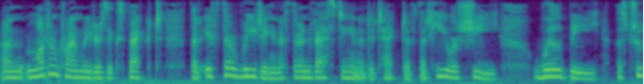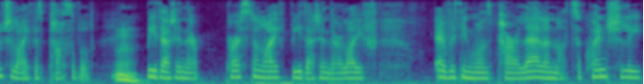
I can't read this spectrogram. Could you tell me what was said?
And modern crime readers expect that if they're reading and if they're investing in a detective, that he or she will be as true to life as possible. Mm. Be that in their personal life, be that in their life. Everything runs parallel and not sequentially,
